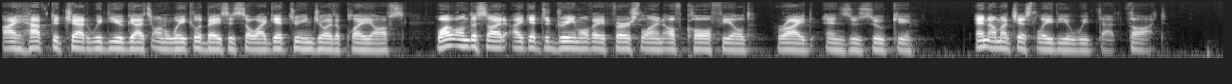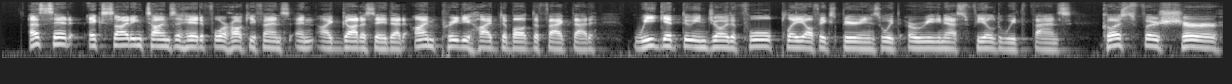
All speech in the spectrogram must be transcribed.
I have to chat with you guys on a weekly basis so I get to enjoy the playoffs. While on the side, I get to dream of a first line of Caufield, Wright, and Suzuki. And I'ma just leave you with that thought. As said, exciting times ahead for hockey fans, and I gotta say that I'm pretty hyped about the fact that we get to enjoy the full playoff experience with arenas filled with fans. Cause for sure,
